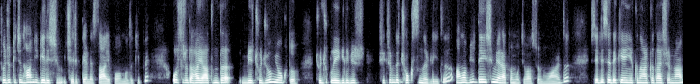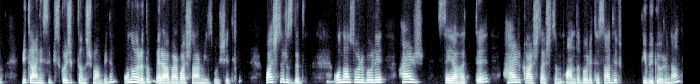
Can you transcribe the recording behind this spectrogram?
çocuk için hangi gelişim içeriklerine sahip olmalı gibi. O sırada hayatımda bir çocuğum yoktu. Çocukla ilgili bir fikrim de çok sınırlıydı ama bir değişim yaratma motivasyonu vardı. İşte lisedeki en yakın arkadaşlarımdan bir tanesi psikolojik danışman benim. Onu aradım. Beraber başlar mıyız bu işe diye. Başlarız dedi. Ondan sonra böyle her seyahatte her karşılaştığım anda böyle tesadüf gibi görünen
